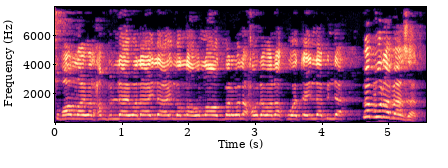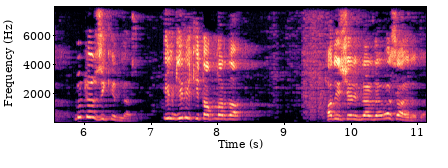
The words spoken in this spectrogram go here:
subhanallah ve elhamdülillah ve la ilahe illallah, allahu ekber ve la havle ve la kuvvete illa billah ve buna benzer. Bütün zikirler. ilgili kitaplarda, hadis-i şeriflerde vesairede.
